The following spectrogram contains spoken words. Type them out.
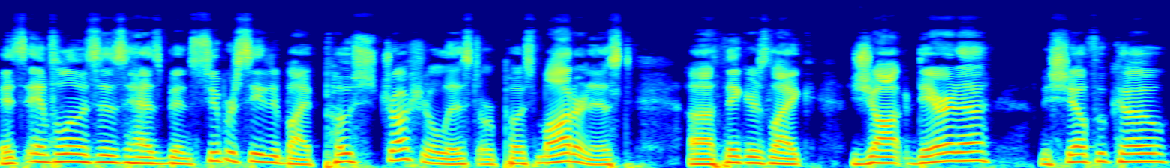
Its influences has been superseded by post-structuralist or postmodernist uh, thinkers like Jacques Derrida, Michel Foucault,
